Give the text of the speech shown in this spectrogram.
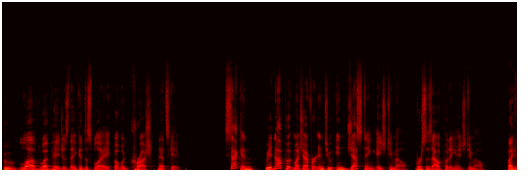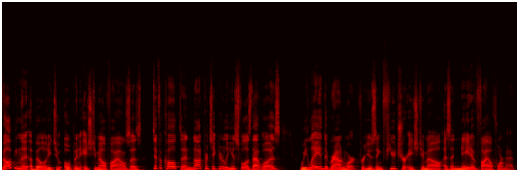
who loved web pages they could display but would crush Netscape. Second, we had not put much effort into ingesting HTML versus outputting HTML. By developing the ability to open HTML files, as difficult and not particularly useful as that was, we laid the groundwork for using future HTML as a native file format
